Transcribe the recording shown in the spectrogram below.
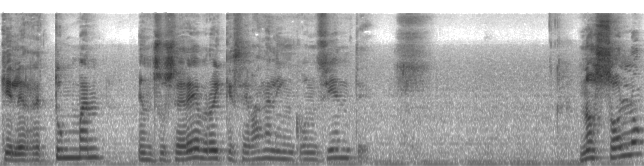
que le retumban en su cerebro y que se van al inconsciente. No solo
